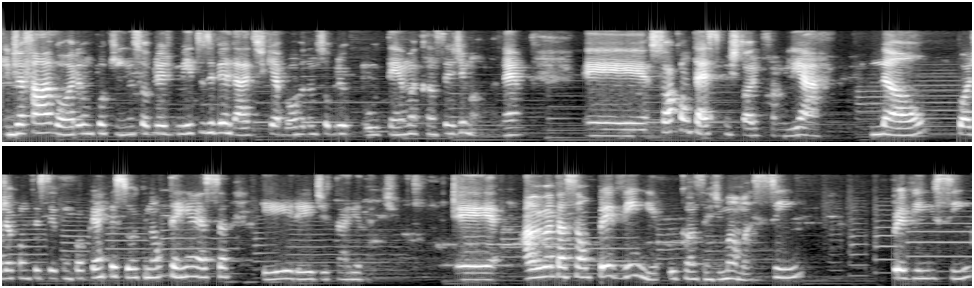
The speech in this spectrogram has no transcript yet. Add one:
A gente vai falar agora um pouquinho sobre os mitos e verdades que abordam sobre o tema câncer de mama, né? É, só acontece com histórico familiar? Não, pode acontecer com qualquer pessoa que não tenha essa hereditariedade. É, a alimentação previne o câncer de mama? Sim, previne sim,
